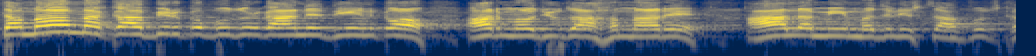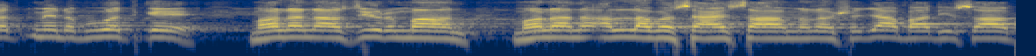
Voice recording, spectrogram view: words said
تمام اکابر کو، بزرگان دین کو اور موجودہ ہمارے عالمی مجلس تحفظ ختم نبوت کے۔ مولانا الرحمان، مولانا اللہ وسائے صاحب، مولانا شجا آبادی صاحب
